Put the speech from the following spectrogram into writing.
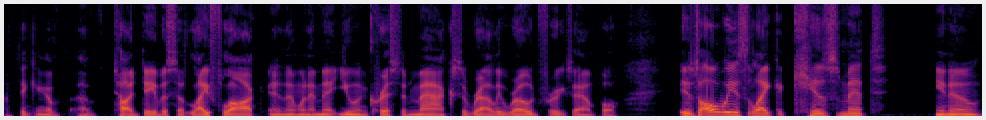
I'm thinking of, of Todd Davis at LifeLock, and then when I met you and Chris and Max at Rally Road, for example, is always like a kismet. You know,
